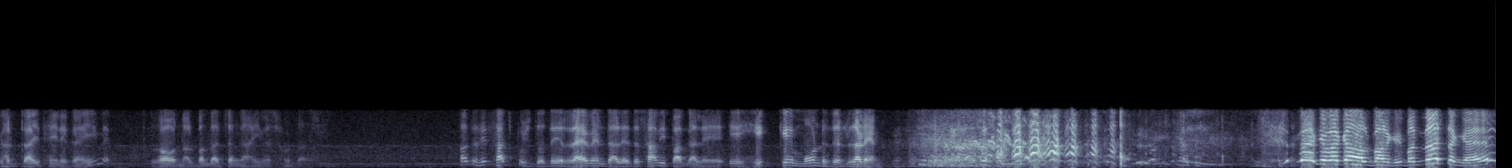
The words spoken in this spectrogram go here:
گھنٹہ ہی تھے نے کہیں میں غور نال بندہ چنگا ہی میں سنتا سی۔ ادھے سچ پوچھ دو دے ریون ڈالے تے ساوی پاگا لے اے ہکے مونڈ دے لڑن۔ میں کہ میں گال بن گئی، بندہ چنگا ہے،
